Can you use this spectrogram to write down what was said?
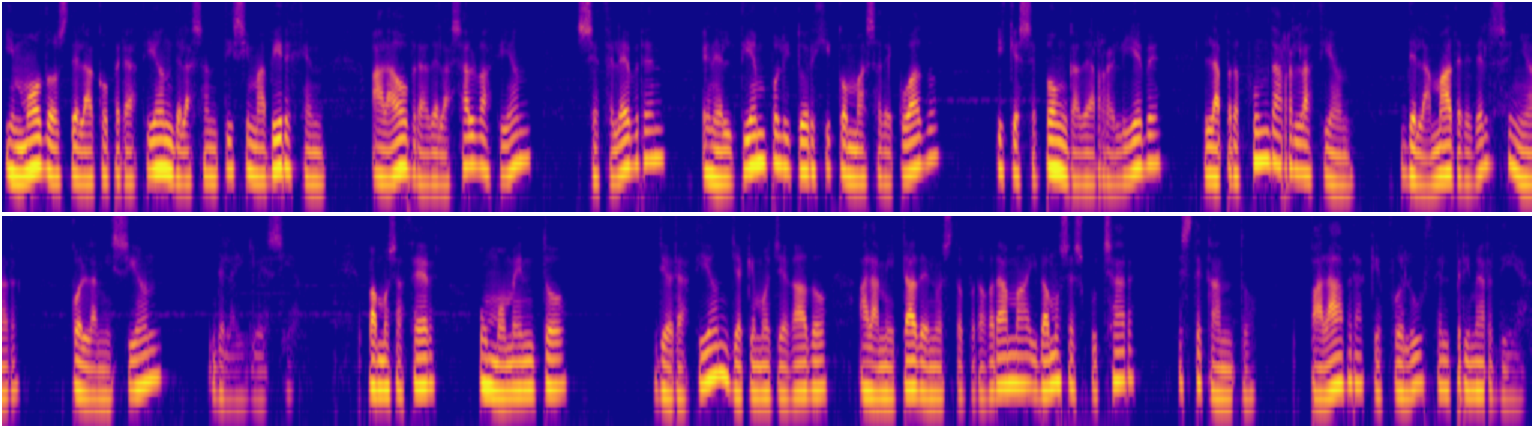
y modos de la cooperación de la Santísima Virgen a la obra de la salvación se celebren en el tiempo litúrgico más adecuado y que se ponga de relieve la profunda relación de la Madre del Señor con la misión de la Iglesia. Vamos a hacer un momento de oración ya que hemos llegado a la mitad de nuestro programa y vamos a escuchar este canto, palabra que fue luz el primer día.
